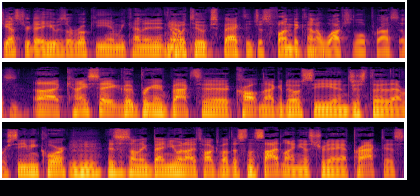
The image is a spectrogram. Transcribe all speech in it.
yesterday, he was a rookie, and we kind of didn't know Yep. what to expect. It's just fun to kind of watch the whole process. Uh, can I say, go- bring it back to Carlton Agudosi and just the, that receiving core? This is something, Ben, you and I talked about this on the sideline yesterday at practice.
